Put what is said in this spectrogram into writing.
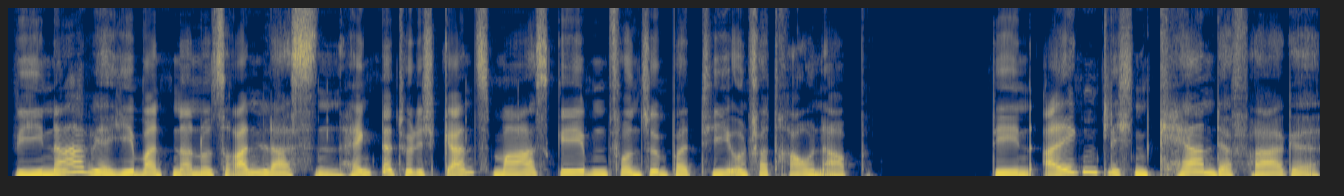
Wie nah wir jemanden an uns ranlassen, hängt natürlich ganz maßgebend von Sympathie und Vertrauen ab. Den eigentlichen Kern der Frage,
